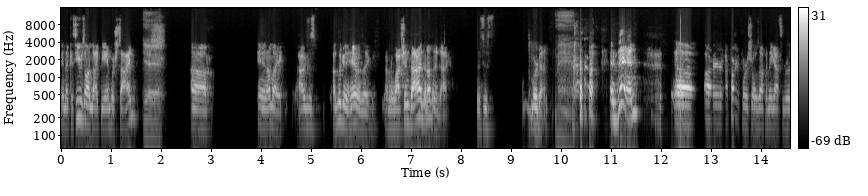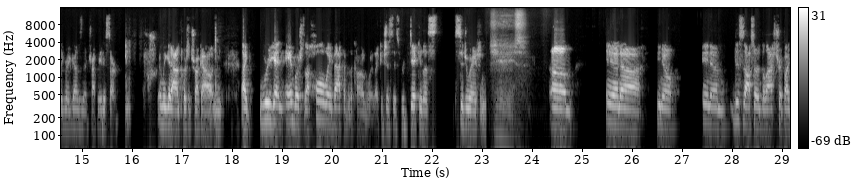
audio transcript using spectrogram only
and like because he was on like the ambush side. Yeah. Uh, and I'm like, I was just I'm looking at him. I was like, I'm gonna watch him die, and then I'm gonna die. This is we're done. Man. and then uh, our, our partner force rolls up and they got some really great guns in their truck. They just start, and we get out and push the truck out. And like we're getting ambushed the whole way back up to the convoy. Like it's just this ridiculous situation. Jeez. Um, and uh, you know, and um, this is also the last trip. I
